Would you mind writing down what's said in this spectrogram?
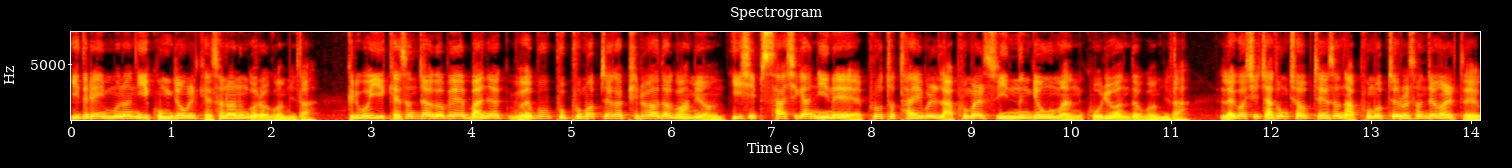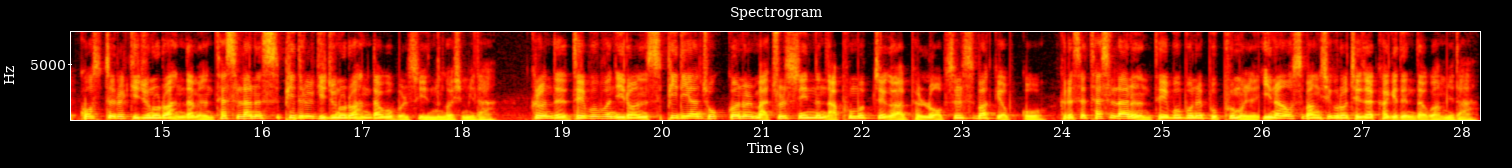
이들의 임무는 이 공정을 개선하는 거라고 합니다. 그리고 이 개선 작업에 만약 외부 부품업체가 필요하다고 하면 24시간 이내에 프로토타입을 납품할 수 있는 경우만 고려한다고 합니다. 레거시 자동차 업체에서 납품업체를 선정할 때 코스트를 기준으로 한다면 테슬라는 스피드를 기준으로 한다고 볼 수 있는 것입니다. 그런데 대부분 이런 스피디한 조건을 맞출 수 있는 납품업체가 별로 없을 수밖에 없고 그래서 테슬라는 대부분의 부품을 인하우스 방식으로 제작하게 된다고 합니다.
